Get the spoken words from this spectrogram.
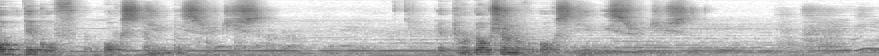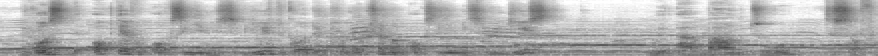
uptake of oxygen is reduced. The production of oxygen is reduced. Because the uptake of oxygen is reduced, because the production of oxygen is reduced, we are bound to, to suffer.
